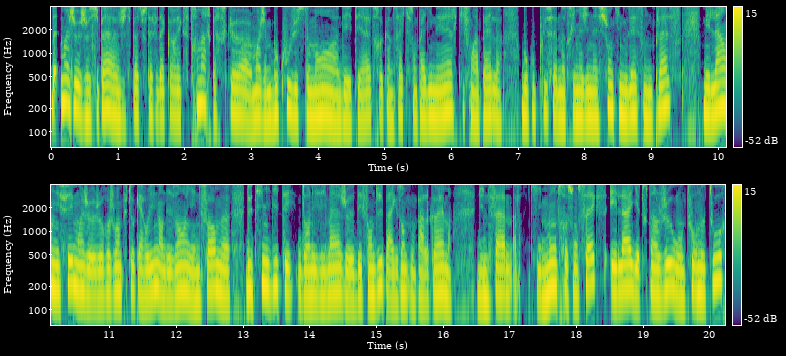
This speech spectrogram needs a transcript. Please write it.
Bah, moi, je ne je suis, pas, je suis pas tout à fait d'accord avec cette remarque parce que euh, moi, j'aime beaucoup justement euh, des théâtres comme ça qui sont pas linéaires, qui font appel beaucoup plus à notre imagination, qui nous laissent une place. Mais là, en effet, moi, je, je rejoins plutôt Caroline en disant il y a une forme de timidité dans les images défendues. Par exemple, on parle quand même d'une femme enfin, qui montre son sexe et là, il y a tout un jeu où on tourne autour.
